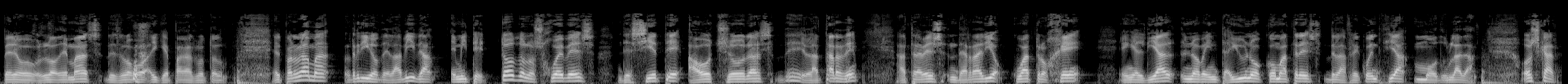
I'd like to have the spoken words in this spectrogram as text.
pero lo demás, desde luego, hay que pagarlo todo. El programa Río de la Vida emite todos los jueves de 7 a 8 horas de la tarde a través de radio 4G en el dial 91,3 de la frecuencia modulada. Óscar,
